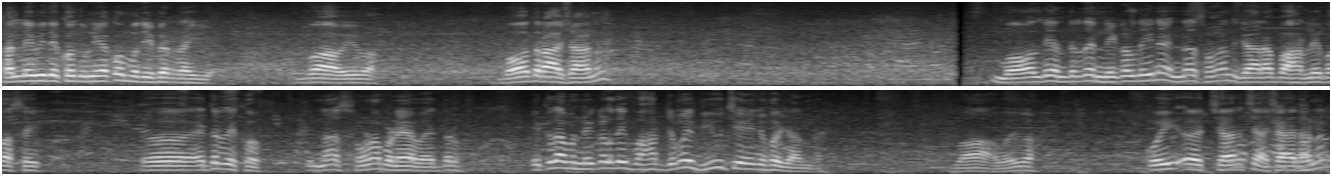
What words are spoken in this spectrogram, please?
ਥੱਲੇ ਵੀ ਦੇਖੋ ਦੁਨੀਆ ਘੁੰਮਦੀ ਫਿਰ ਰਹੀ ਹੈ ਵਾਹ ਵੇ ਵਾਹ, ਬਹੁਤ ਰਾਸ਼ ਆ ਨਾ ਮਾਲ ਦੇ ਅੰਦਰ ਤੇ ਨਿਕਲਦੇ ਹੀ ਨਾ, ਇੰਨਾ ਸੋਹਣਾ ਨਜ਼ਾਰਾ ਬਾਹਰਲੇ ਪਾਸੇ। ਇੱਧਰ ਦੇਖੋ। ਕਿੰਨਾ ਸੋਹਣਾ ਬਣਿਆ ਹੋਇਆ ਇੱਧਰ। ਇੱਕਦਮ ਨਿਕਲਦੇ ਬਾਹਰ, ਜਮੇ ਵਿਊ ਚੇਂਜ ਹੋ ਜਾਂਦਾ। ਵਾਹ ਬਈ ਵਾਹ। ਕੋਈ ਚਰਚ ਆ ਸ਼ਾਇਦ, ਹਨਾ?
